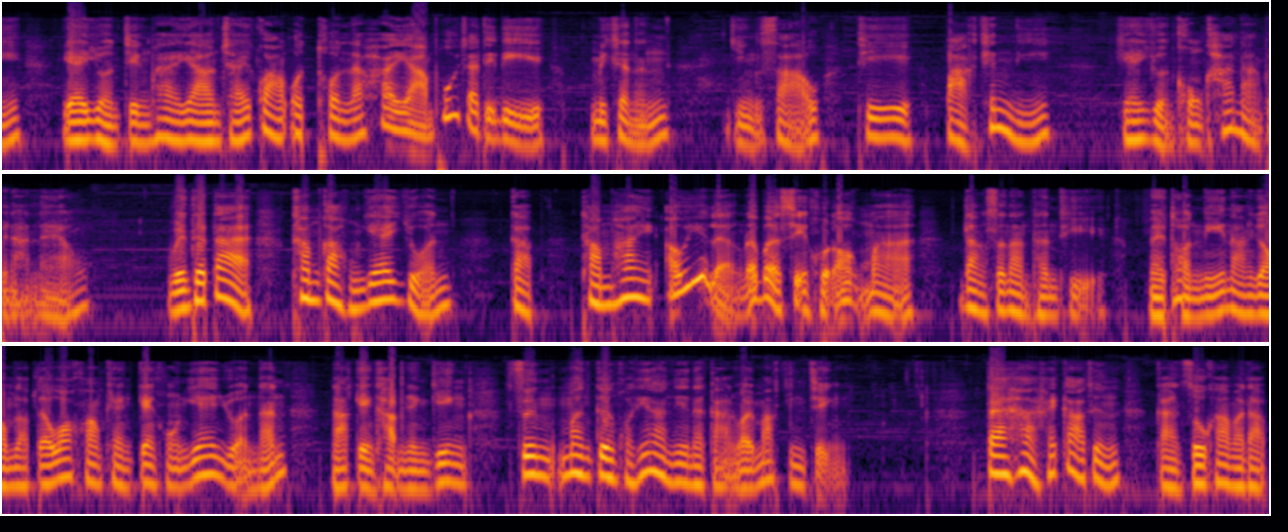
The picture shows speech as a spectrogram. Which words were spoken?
นี้ยายหยวนจึงพยายามใช้ความอดทนและพยายามพูดจาดีๆมิฉะนั้น หญิงสาวที่ปากเช่นนี้ยายหยวนคงฆ่านางไปนานแล้ว เว้นแต่แต่คำกล่าวของยายหยวนกับทำให้เอาวี่เหลิงระเบิดเสียงขดออกมา ดังสนั่นทันที ในตอนนี้นางยอมรับแล้วว่าความแข็งแกร่งของแย่หยวนนั้นนาเก่งคำอย่างยิ่ง ซึ่งมันเกินกว่าที่นางจินตนาการไว้มากจริง ๆ แต่หากให้กล่าวถึงการสู้ข้ามระดับ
